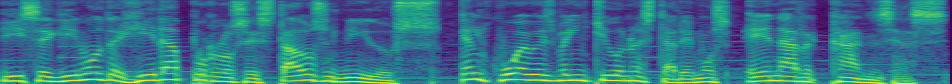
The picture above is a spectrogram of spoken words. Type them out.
Y seguimos de gira por los Estados Unidos. El jueves 21 estaremos en Arkansas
